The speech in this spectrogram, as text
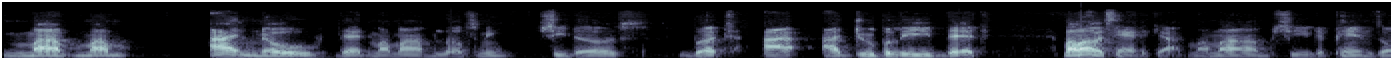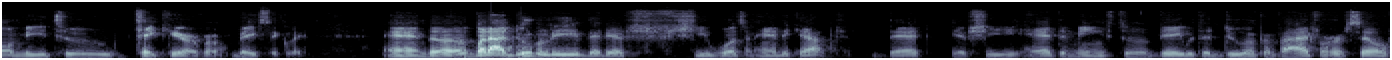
my mom I know that my mom loves me. She does, but I I do believe that my mom is handicapped. My mom she depends on me to take care of her basically, and uh, but I do believe that if she wasn't handicapped, that if she had the means to be able to do and provide for herself,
